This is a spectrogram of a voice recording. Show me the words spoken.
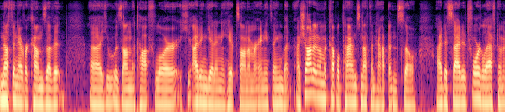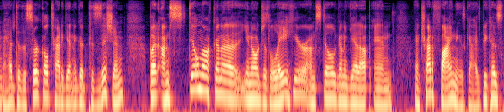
nothing ever comes of it uh, he was on the top floor. He, I didn't get any hits on him or anything, but I shot at him a couple times. Nothing happened. So I decided for left. I'm going to head to the circle, try to get in a good position. But I'm still not going to, you know, just lay here. I'm still going to get up and and try to find these guys because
